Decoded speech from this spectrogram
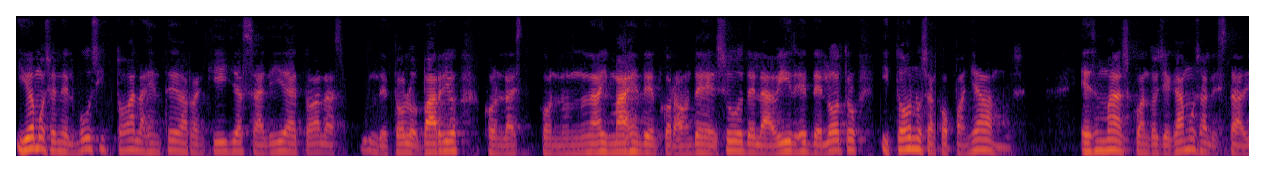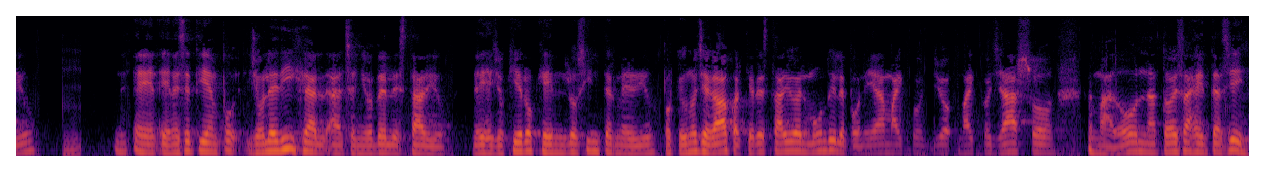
íbamos en el bus y toda la gente de Barranquilla salía de todas las, de todos los barrios con con una imagen del corazón de Jesús, de la Virgen, del otro, y todos nos acompañábamos. Es más, cuando llegamos al estadio, en, en ese tiempo, yo le dije al, al señor del estadio, le dije, yo quiero que en los intermedios, porque uno llegaba a cualquier estadio del mundo y le ponía Michael, Jo- Michael Jackson, Madonna, toda esa gente así.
